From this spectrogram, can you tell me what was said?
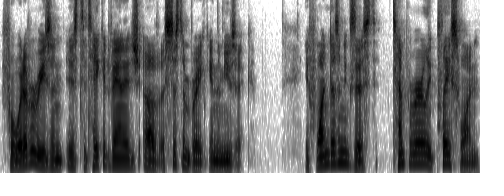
for whatever reason, is to take advantage of a system break in the music. If one doesn't exist, temporarily place one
